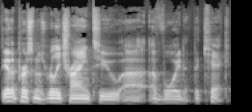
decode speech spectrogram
The other person was really trying to uh, avoid the kick.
